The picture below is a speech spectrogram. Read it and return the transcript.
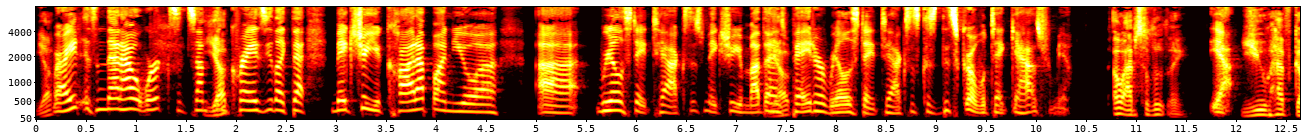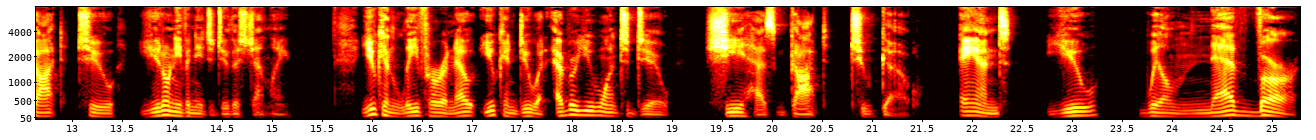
Yep. right? Isn't that how it works? It's something Yep. crazy like that. Make sure you're caught up on your uh, real estate taxes. Make sure your mother has Yep. paid her real estate taxes because this girl will take your house from you. Oh, absolutely. Yeah. You have got to, you don't even need to do this gently. You can leave her a note. You can do whatever you want to do. She has got to go. And you will never,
